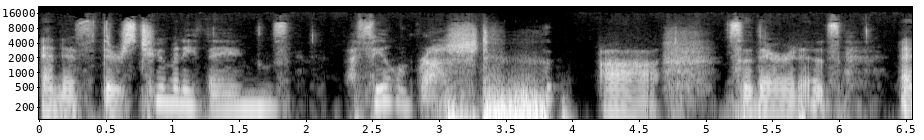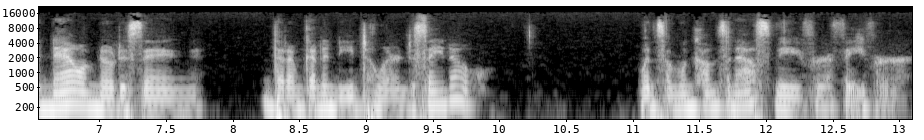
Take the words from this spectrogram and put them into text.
And if there's too many things, I feel rushed. ah, so there it is. And now I'm noticing that I'm going to need to learn to say no. When someone comes and asks me for a favor,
